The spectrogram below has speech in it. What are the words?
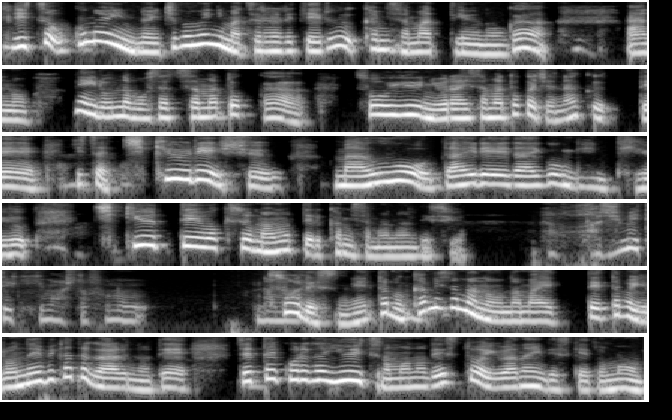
実は奥の院の一番上に祀られている神様っていうのが、あの、ね、いろんな菩薩様とか、そういう如来様とかじゃなくって、実は地球霊種、マウオー大霊大権現っていう、地球っていう惑星を守ってる神様なんですよ。初めて聞きました、そのそうですね。多分神様のお名前って多分いろんな呼び方があるので、絶対これが唯一のものですとは言わないんですけれども、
